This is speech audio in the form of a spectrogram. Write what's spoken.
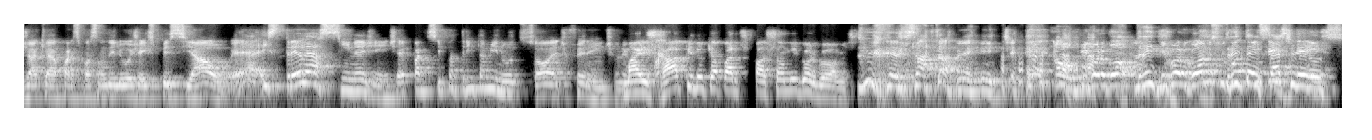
já que a participação dele hoje é especial. É, a estrela é assim, né, gente? É, participa 30 minutos só, é diferente. Né? Mais rápido que a participação do Igor Gomes. Exatamente. Não, o Igor, Go... 30, Igor Gomes ficou 37 36. minutos.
